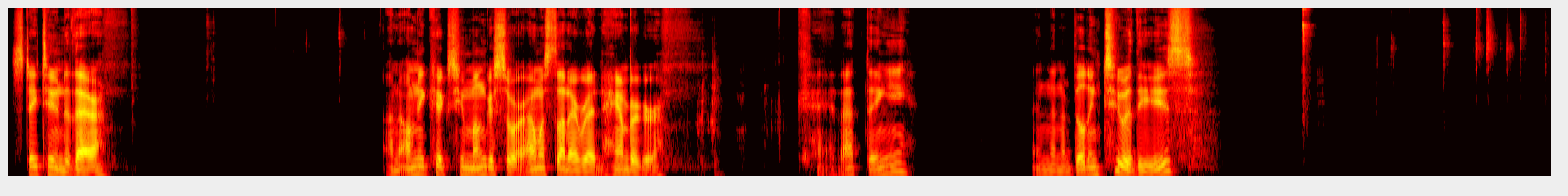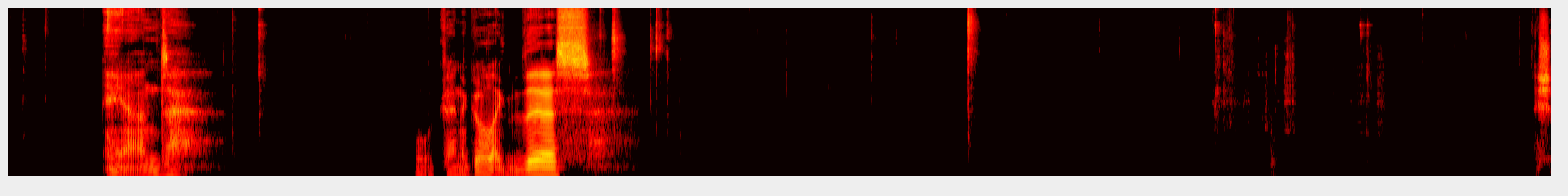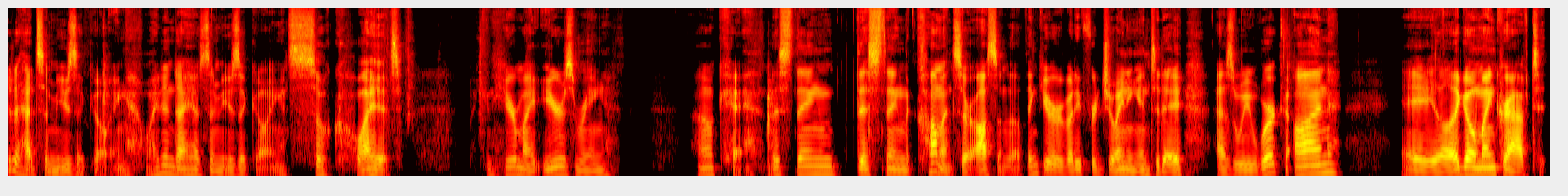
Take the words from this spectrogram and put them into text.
stay tuned to there. An OmniKix Humongosaur. I almost thought I read hamburger. Okay, that thingy. And then I'm building two of these. And we'll kind of go like this. I should have had some music going. Why didn't I have some music going? It's so quiet. I can hear my ears ring. Okay, this thing, this thing, the comments are awesome though. Thank you everybody for joining in today as we work on a Lego Minecraft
